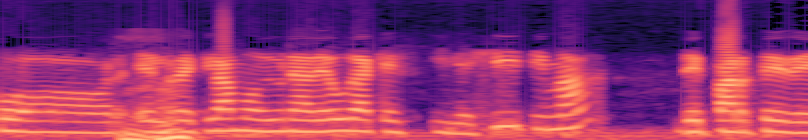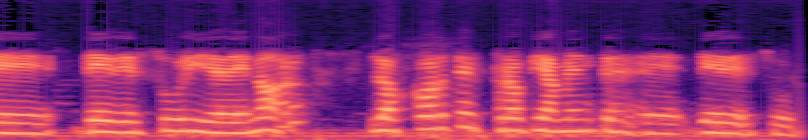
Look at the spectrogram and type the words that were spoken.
por el reclamo de una deuda que es ilegítima de parte de, de Sur y de Denor, los cortes propiamente de, de Sur.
